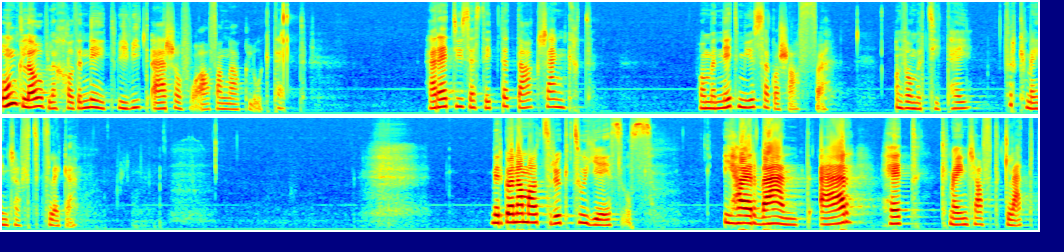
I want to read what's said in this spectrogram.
Unglaublich, oder nicht, wie weit er schon von Anfang an geschaut hat. Er hat uns einen siebten Tag geschenkt, wo wir nicht arbeiten müssen und wo wir Zeit haben, für die Gemeinschaft zu pflegen. Wir gehen einmal zurück zu Jesus. Ich habe erwähnt, er hat Gemeinschaft gelebt.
